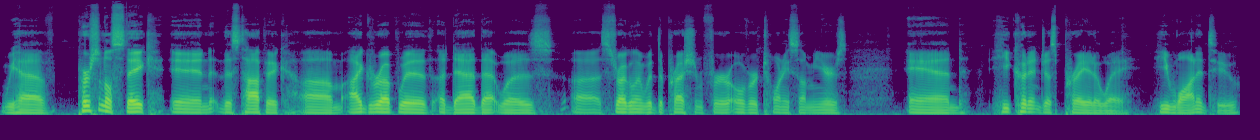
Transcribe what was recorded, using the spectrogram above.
we have personal stake in this topic. Um, I grew up with a dad that was uh, struggling with depression for over 20 some years, and he couldn't just pray it away. He wanted to,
